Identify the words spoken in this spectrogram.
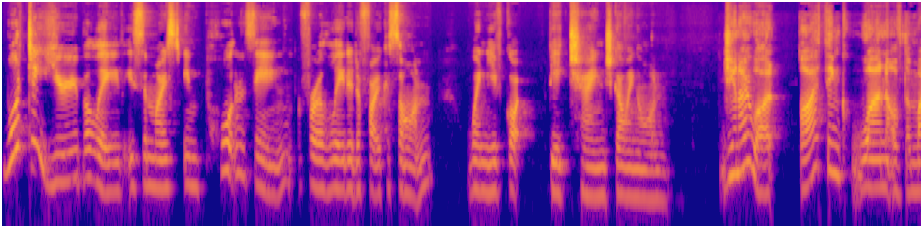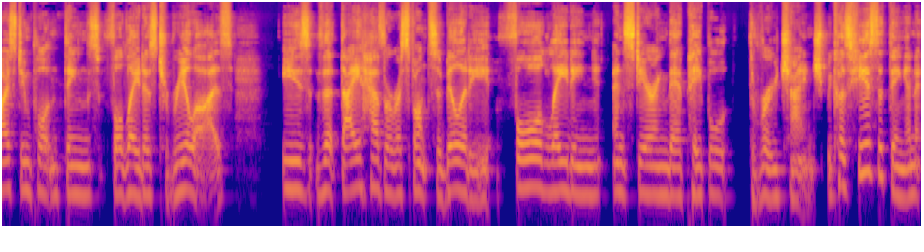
What do you believe is the most important thing for a leader to focus on when you've got big change going on? Do you know what? I think one of the most important things for leaders to realize is that they have a responsibility for leading and steering their people through change. Because here's the thing, and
